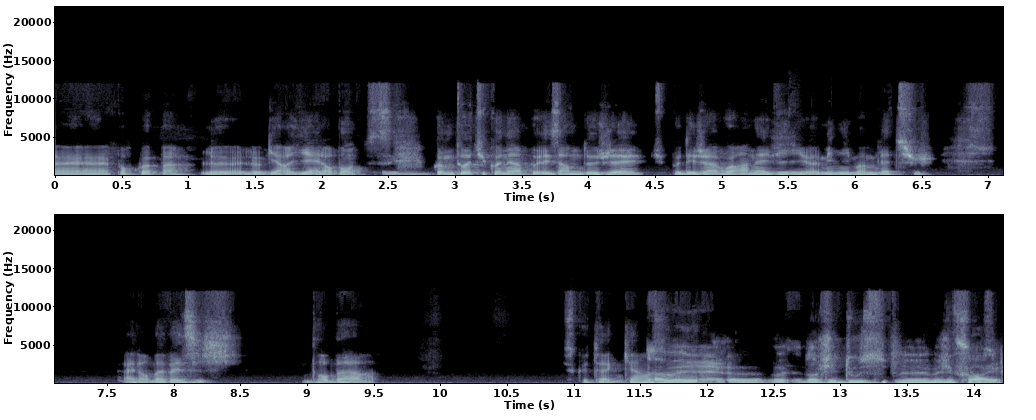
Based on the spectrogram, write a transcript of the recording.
Euh, pourquoi pas le, le guerrier? Alors bon, comme toi, tu connais un peu les armes de jet, tu peux déjà avoir un avis euh, minimum là-dessus. Alors, bah vas-y, Dorbar. Est-ce que tu as 15 Ah ouais, euh, ouais, non, j'ai 12, euh, mais j'ai foiré.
